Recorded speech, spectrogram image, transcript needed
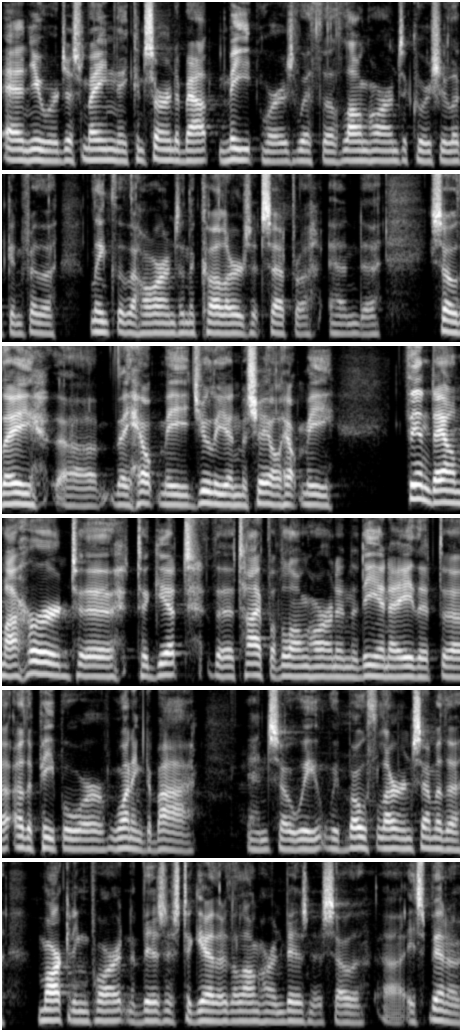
and you were just mainly concerned about meat. Whereas with the Longhorns, of course, you're looking for the length of the horns and the colors, etc. And uh, so they uh, they helped me. Julie and Michelle helped me thin down my herd to to get the type of longhorn and the DNA that uh, other people were wanting to buy. And so we we both learned some of the marketing part and the business together, the longhorn business. So uh, it's been a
